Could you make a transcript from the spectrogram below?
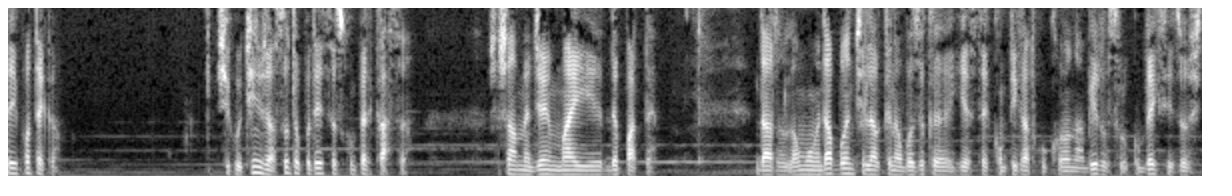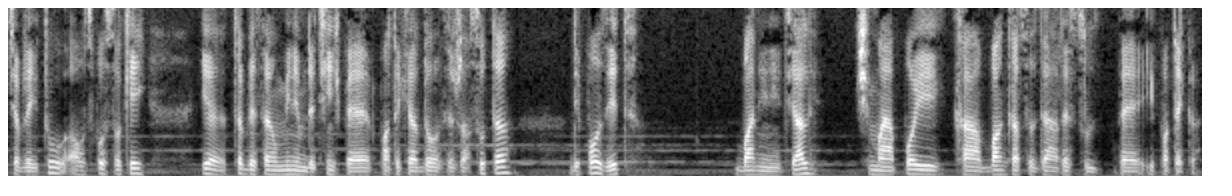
95% ipotecă. Și cu 5% puteai să-ți cumperi casă. Și așa mergeai mai departe. Dar la un moment dat băncile, când au văzut că este complicat cu coronavirusul, cu Brexit-ul și ce vrei tu, au spus, ok, e, trebuie să ai un minim de 15, poate chiar 20% depozit, bani inițiali și mai apoi ca banca să dea restul pe ipotecă.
